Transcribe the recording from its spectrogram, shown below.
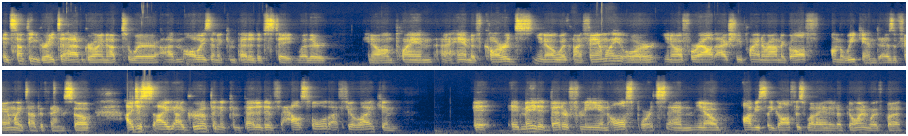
it's something great to have growing up to where I'm always in a competitive state, whether you know, I'm playing a hand of cards, you know, with my family, or you know, if we're out actually playing around the golf on the weekend as a family type of thing. So, I just I, I grew up in a competitive household. I feel like, and it it made it better for me in all sports. And you know, obviously, golf is what I ended up going with, but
